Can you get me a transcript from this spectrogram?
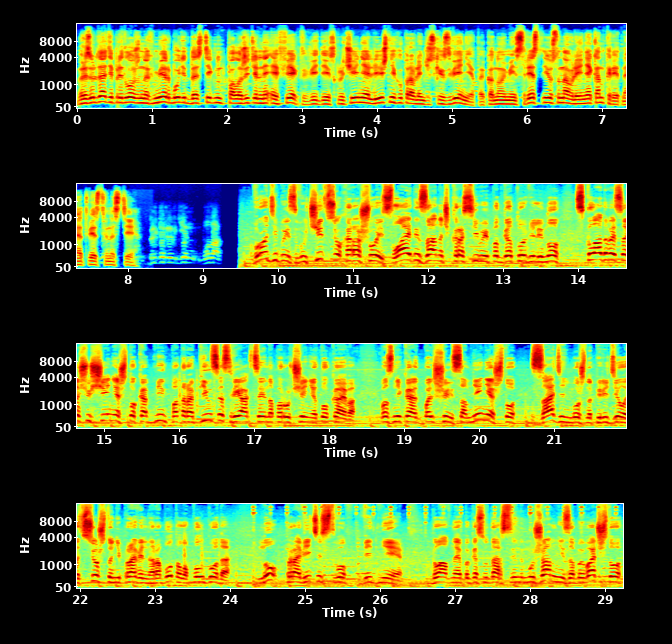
В результате предложенных мер будет достигнут положительный эффект в виде исключения лишних управленческих звеньев, экономии средств и установления конкретной ответственности. Вроде бы звучит все хорошо, и слайды за ночь красивые подготовили, но складывается ощущение, что Кабмин поторопился с реакцией на поручение Токаева. Возникают большие сомнения, что за день можно переделать все, что неправильно работало полгода. Но правительству виднее. Главное бы государственным мужам не забывать, что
